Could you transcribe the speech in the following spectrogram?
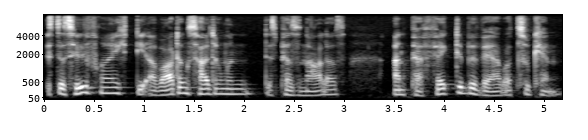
ist es hilfreich, die Erwartungshaltungen des Personalers an perfekte Bewerber zu kennen.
